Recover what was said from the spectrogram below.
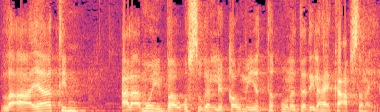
La aayaatin calaamooyin baa ugu sugan liqowmin yattaquuna dad ilaahay ka cabsanaya.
